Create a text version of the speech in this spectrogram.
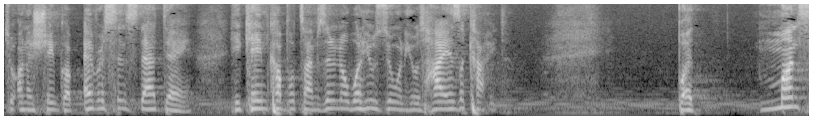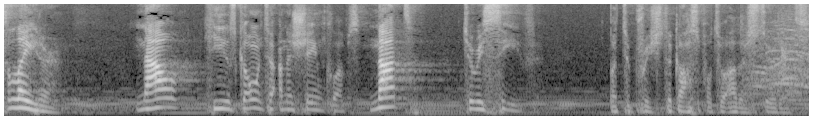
to Unashamed Club. Ever since that day, he came a couple times, didn't know what he was doing. He was high as a kite. But months later, now he is going to unashamed clubs, not to receive, but to preach the gospel to other students.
